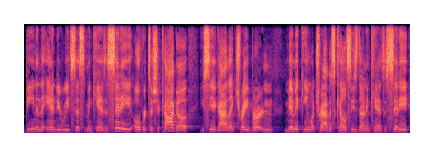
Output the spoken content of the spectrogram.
being in the Andy Reid system in Kansas City over to Chicago. You see a guy like Trey Burton mimicking what Travis Kelce's done in Kansas City,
